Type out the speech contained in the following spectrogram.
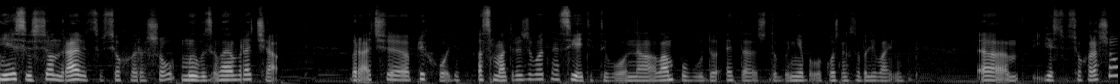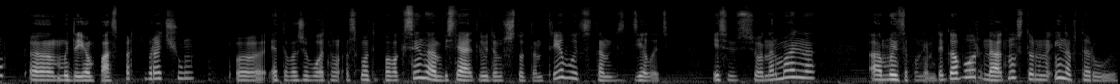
Если все нравится, все хорошо, мы вызываем врача. Врач э, приходит, осматривает животное, светит его на лампу Вуду. Это чтобы не было кожных заболеваний. Эм, Если все хорошо, э, мы даем паспорт врачу этого животного, смотрит по вакцинам, объясняет людям, что там требуется там сделать. Если все нормально, а мы заполняем договор на одну сторону и на вторую.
